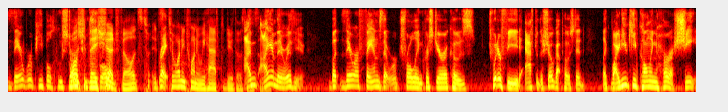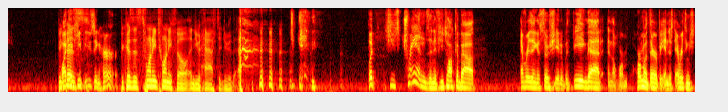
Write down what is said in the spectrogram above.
there were people who started. well, should, they should, Phil. It's t- it's Right. 2020. We have to do those. I'm things. I am there with you, but there are fans that were trolling Chris Jericho's Twitter feed after the show got posted. Like, why do you keep calling her a she? why do you keep using her? Because it's 2020, Phil, and you have to do that. But she's trans, and if you talk about everything associated with being that, and the horm- hormone therapy, and just everything sh-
